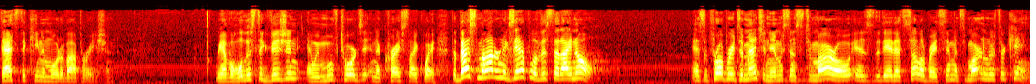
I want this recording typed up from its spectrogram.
That's the kingdom mode of operation. We have a holistic vision and we move towards it in a Christ like way. The best modern example of this that I know, and it's appropriate to mention him since tomorrow is the day that celebrates him, it's Martin Luther King.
